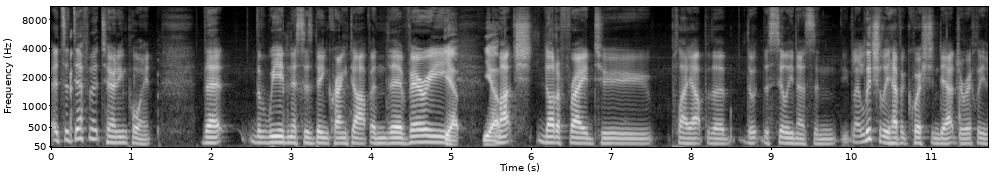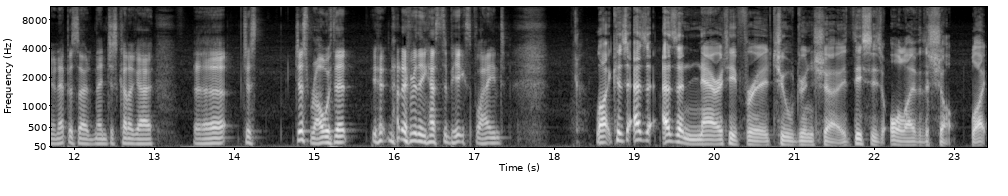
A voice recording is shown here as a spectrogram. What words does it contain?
it's a definite turning point that the weirdness has been cranked up, and they're very yep, yep. much not afraid to play up the, the, the silliness and like, literally have it questioned out directly in an episode, and then just kind of go, uh, just just roll with it. Not everything has to be explained. Like, because as as a narrative for a children's show, this is all over the shop. Like,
